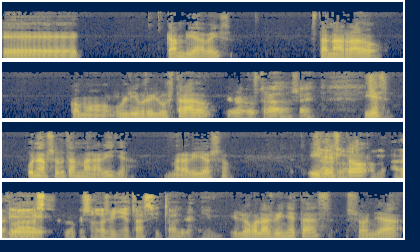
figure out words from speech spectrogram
eh, cambia, ¿veis? Está narrado como un libro ilustrado Libro ilustrado, sí. y es una absoluta maravilla, maravilloso. Y A de ver esto, a ver eh, las- lo que son las viñetas y tal. Y luego las viñetas son ya,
